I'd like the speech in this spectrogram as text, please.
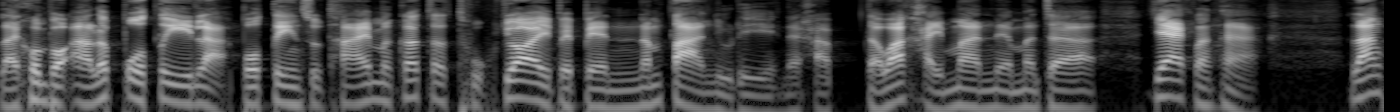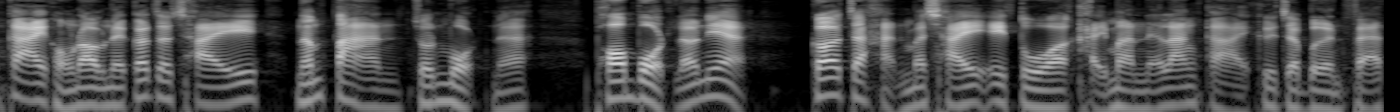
หลายคนบอกอ่าแล้วโปรตีนล่ะ โปรตีนสุดท้ายมันก็จะถูกย่อยไปเป็นน้ำตาลอยู่ดีนะครับ แต่ว่าไขมันเนี่ยมันจะแยกต่างหาก ร่างกายของเราเนี่ยก็จะใช้น้ำตาลจนหมดนะพอหมดแล้วเนี่ยก็จะหันมาใช้ไอตัวไขมันในร่างกาย คือจะ burn fat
